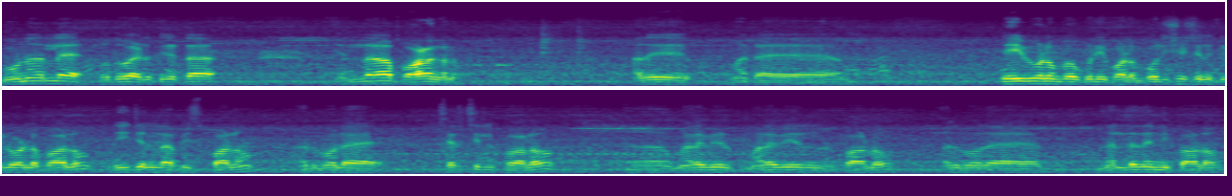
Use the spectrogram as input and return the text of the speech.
மூணாரில் பொதுவாக எடுத்துக்கிட்டால் எல்லா பாலங்களும் அது மற்ற தெய்வகுளம் போகக்கூடிய பாலம் போலீஸ் ஸ்டேஷனுக்கு கீழே உள்ள பாலம் ரீஜனல் ஆஃபீஸ் பாலம் அதுபோல் சர்ச்சில் பாலம் அஹ், மலைவீர் மலைவீர் பாலம் அதுபோல் நல்லதண்ணி பாலம்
